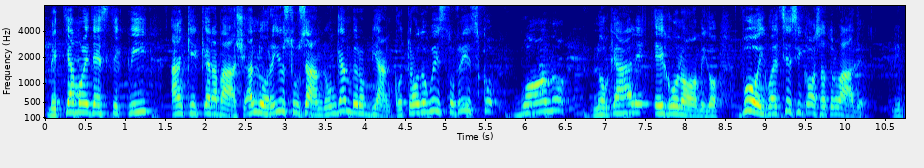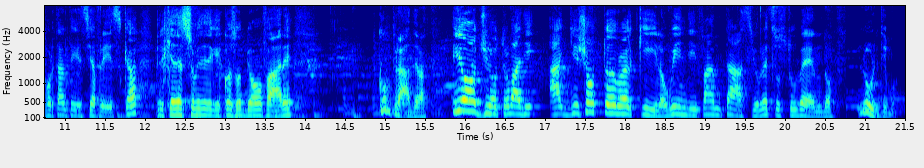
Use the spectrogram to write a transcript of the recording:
Mettiamo le teste qui, anche il carapace. Allora, io sto usando un gambero bianco, ho trovato questo fresco, buono, locale, economico. Voi qualsiasi cosa trovate l'importante è che sia fresca perché adesso vedete che cosa dobbiamo fare compratela io oggi l'ho trovati a 18 euro al chilo quindi fantastico prezzo stupendo. L'ultimo.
